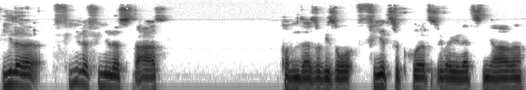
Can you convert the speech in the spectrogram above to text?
Viele, viele, viele Stars kommen da sowieso viel zu kurz über die letzten Jahre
